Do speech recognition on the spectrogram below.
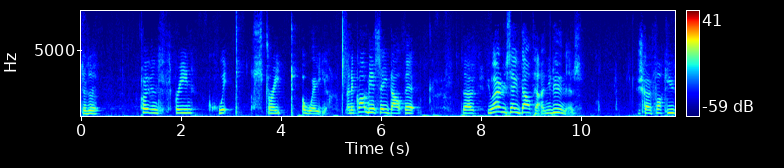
to the clothing screen, quit straight away. And it can't be a saved outfit. So if you're wearing a saved outfit and you're doing this, just go fuck you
